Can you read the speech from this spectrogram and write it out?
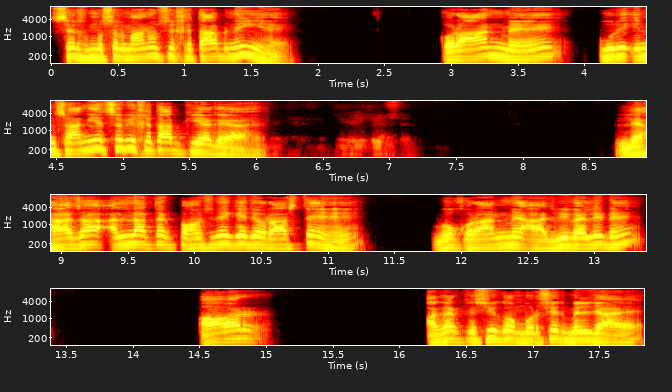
صرف مسلمانوں سے خطاب نہیں ہے۔ قرآن میں پوری انسانیت سے بھی خطاب کیا گیا ہے۔ لہذا اللہ تک پہنچنے کے جو راستے ہیں، وہ قرآن میں آج بھی ویلڈ ہیں۔ اور اگر کسی کو مرشد مل جائے،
